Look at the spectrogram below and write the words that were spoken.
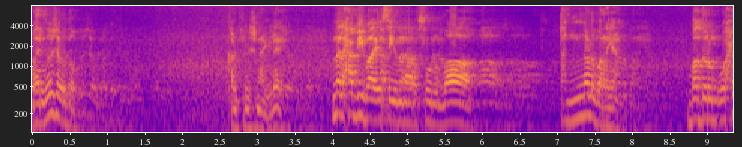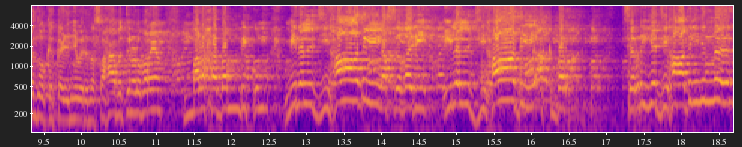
വരുതോ ചെറുതോ? കൺഫ്യൂഷൻ ആയില്ലേ? എന്നാൽ ഹബീബായ സയ്യിദുന റസൂലുള്ള തങ്ങൾ പറയാണ് ബദറും ഉഹദും ഒക്കെ കഴിഞ്ഞു വരുന്ന സ്വഹാബത്തിനോട് പറയാം മർഹബംബിക്കും മിനൽ ജിഹാദിൽ അസ്ഗരി ഇലൽ ജിഹാദിൽ അക്ബർ. ചെറിയ ജിഹാദിൽ നിന്ന്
